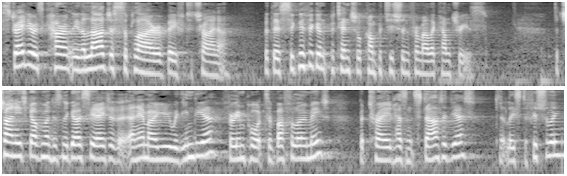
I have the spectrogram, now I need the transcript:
Australia is currently the largest supplier of beef to China but there's significant potential competition from other countries. The Chinese government has negotiated an MOU with India for imports of buffalo meat, but trade hasn't started yet, at least officially.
